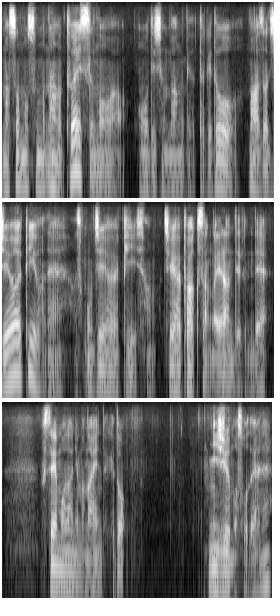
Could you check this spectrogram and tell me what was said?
まあそもそも、なんか TWICE もオーディション番組だったけど、まあその JYP はね、あそこの JYP さん、JY パークさんが選んでるんで、不正も何もないんだけど、20もそうだよね。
